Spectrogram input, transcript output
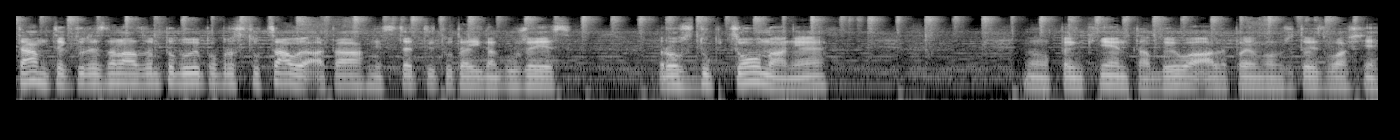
tamte, które znalazłem, to były po prostu całe, a ta niestety tutaj na górze jest rozdupcona, nie? No, pęknięta była, ale powiem wam, że to jest właśnie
